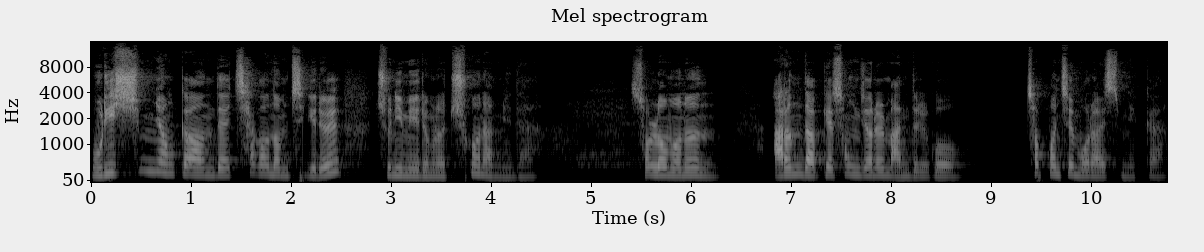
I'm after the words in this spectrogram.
우리 심령 가운데 차고 넘치기를 주님의 이름으로 축원합니다. 솔로몬은 아름답게 성전을 만들고 첫 번째 뭐라 했습니까?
